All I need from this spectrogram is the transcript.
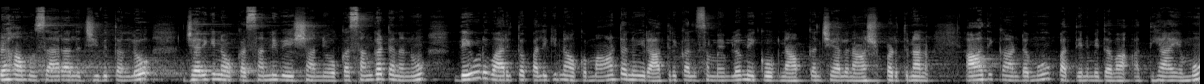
అబ్రహాము సారాల జీవితంలో జరిగిన ఒక సన్నివేశాన్ని ఒక సంఘటనను దేవుడు వారితో పలికిన ఒక మాటను ఈ రాత్రికాల సమయంలో మీకు జ్ఞాపకం చేయాలని ఆశపడుతున్నాను. ఆది కాండము పద్దెనిమిదవ అధ్యాయము.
